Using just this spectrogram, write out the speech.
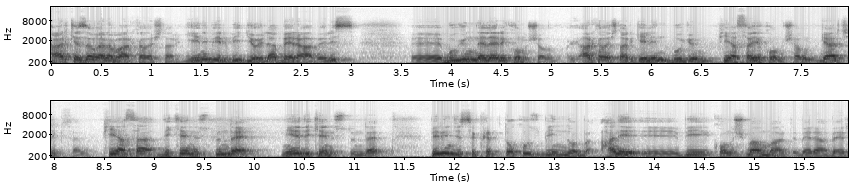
Herkese merhaba arkadaşlar. Yeni bir videoyla beraberiz. Ee, Bugün neleri konuşalım? Arkadaşlar gelin bugün piyasayı konuşalım. Gerçekten piyasa diken üstünde. Niye diken üstünde? Birincisi 49 bin dolar. Hani e, bir konuşmam vardı beraber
